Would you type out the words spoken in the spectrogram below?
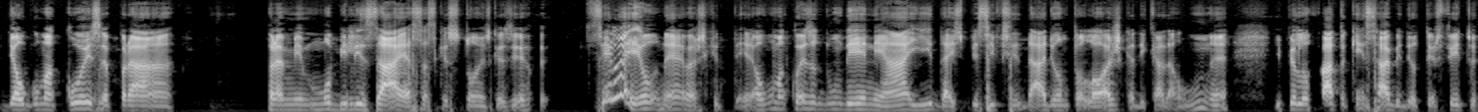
de alguma coisa para para me mobilizar essas questões. Quer dizer, sei lá eu, né? Eu acho que é alguma coisa de um DNA aí, da especificidade ontológica de cada um, né? E pelo fato, quem sabe, de eu ter feito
